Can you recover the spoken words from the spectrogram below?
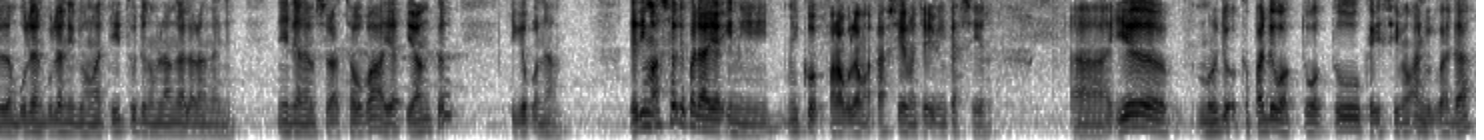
dalam bulan-bulan yang dihormati itu dengan melanggar larangannya. Ini dalam surat Taubah ayat yang ke 36. Jadi maksud daripada ayat ini mengikut para ulama tafsir macam Ibn Kasir Uh, ia merujuk kepada waktu-waktu keistimewaan beribadah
